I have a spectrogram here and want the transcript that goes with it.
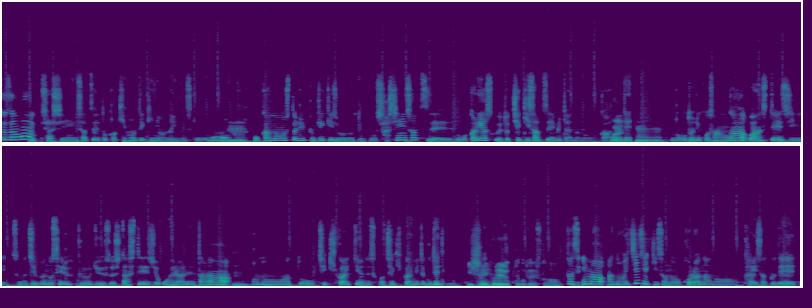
ク座は写真撮影とか基本的にはないんですけども、うん、他のストリップ劇場だと写真撮影分かりやすく言うとチェキ撮影みたいなのがあって、はい。うんうん、この踊り子さんがワンステージその自分のセルフプロデュースしたステージを終えられたら、うん、この後チェキ会っていうんですか？チェキ会みたいな出て一緒に撮れるってことですか？そうです。今あの一時期そのコロナの対策で、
